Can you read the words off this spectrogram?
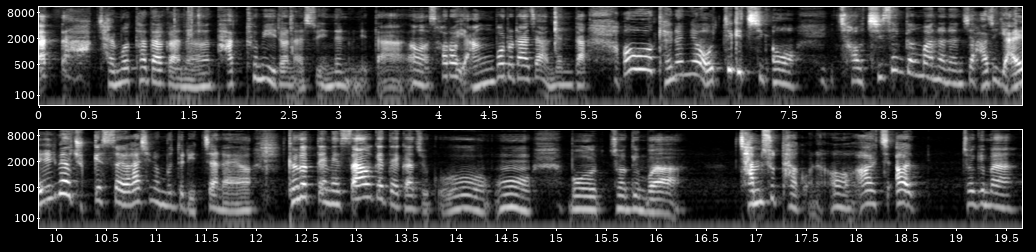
까딱 잘못하다가는 다툼이 일어날 수 있는 운이다. 어, 서로 양보를 하지 않는다. 어, 걔는요, 어떻게 지, 어, 저, 지 생각만 하는지 아주 얄미워 죽겠어요 하시는 분들 있잖아요. 그것 때문에 싸우게 돼가지고, 어, 뭐, 저기, 뭐야, 잠수 타거나, 어, 아, 아, 저기, 막,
